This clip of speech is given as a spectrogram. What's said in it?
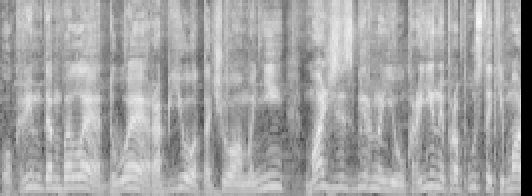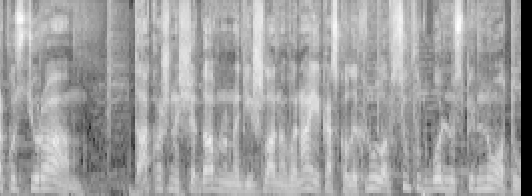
Окрім Дембеле, Дуе, Рабьо та Чуамені, матч зі збірної України пропустить і Маркус Тюрам. Також нещодавно надійшла новина, яка сколихнула всю футбольну спільноту.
